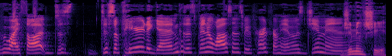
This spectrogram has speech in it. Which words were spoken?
who I thought just disappeared again because it's been a while since we've heard from him. It was Jimin. Jimin Shi.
